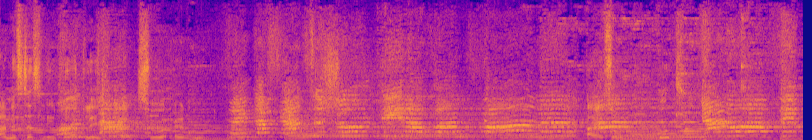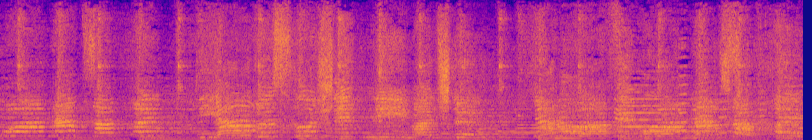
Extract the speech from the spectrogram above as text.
Dann ist das Lied wirklich äh, zu Ende. fängt das Ganze schon wieder von vorne. Also, gut. Januar, Februar, März, April, die Jahresuhr steht niemals still. Januar, Februar, März, April,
